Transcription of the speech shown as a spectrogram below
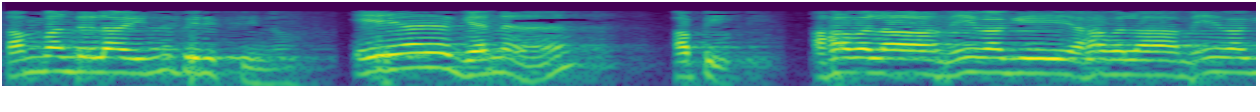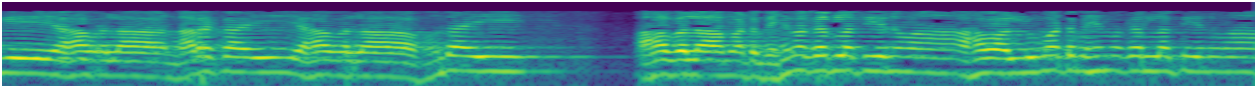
සම්බන්ධ වෙලා ඉන්න පිරිස් ඉන්නවා. ඒ අය ගැන අපි අහවලා මේ වගේ අහවලා මේ වගේ අහවලා නරකයි අහවලා හොඳයි අහවලා මට මෙහෙම කරලා තියෙනවා අහවල්ලු මට මෙහෙම කරලා තියෙනවා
